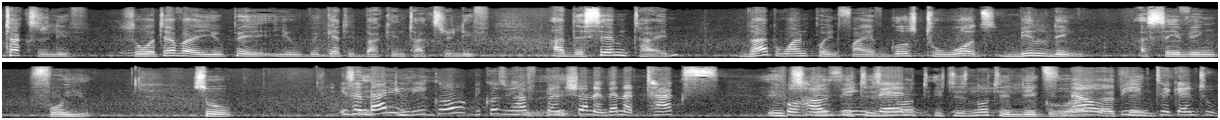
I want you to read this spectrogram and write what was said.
tax relief. So whatever you pay, you get it back in tax relief. At the same time, that 1.5 goes towards building a saving for you. So Isn't that illegal? Because we have pension and then a tax for housing, it is then not, it is not illegal. it's now I, I being think, taken to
